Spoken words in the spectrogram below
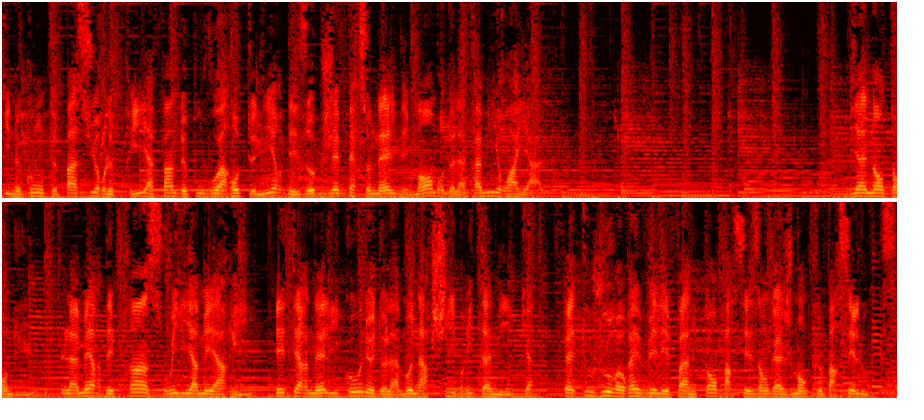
qui ne comptent pas sur le prix afin de pouvoir obtenir des objets personnels des membres de la famille royale. Bien entendu, la mère des princes William et Harry, éternelle icône de la monarchie britannique, fait toujours rêver les fans tant par ses engagements que par ses looks.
